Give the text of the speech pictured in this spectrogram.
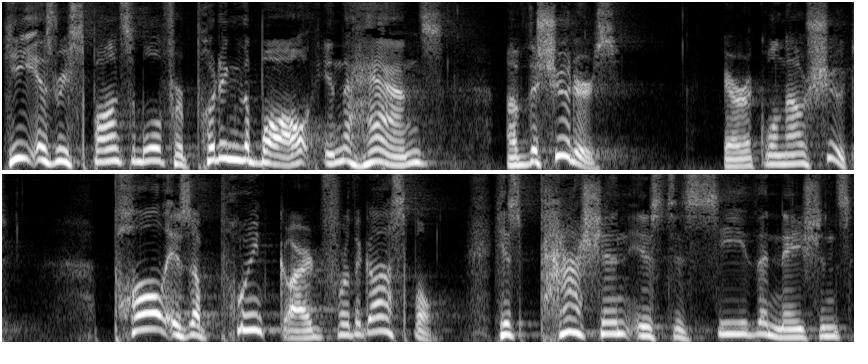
He is responsible for putting the ball in the hands of the shooters. Eric will now shoot. Paul is a point guard for the gospel. His passion is to see the nations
